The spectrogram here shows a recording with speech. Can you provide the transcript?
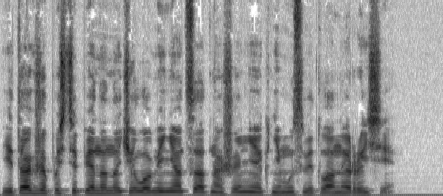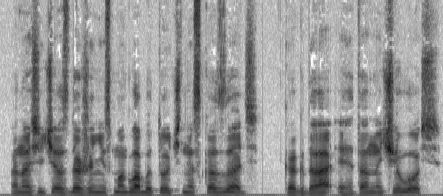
И также постепенно начало меняться отношение к нему Светланы Рыси. Она сейчас даже не смогла бы точно сказать, когда это началось.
